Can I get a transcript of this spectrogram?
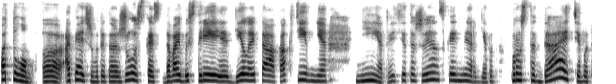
потом, э, опять же, вот эта жесткость, давай быстрее, делай так, активнее. Нет, ведь это женская энергия. Вот просто дайте вот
